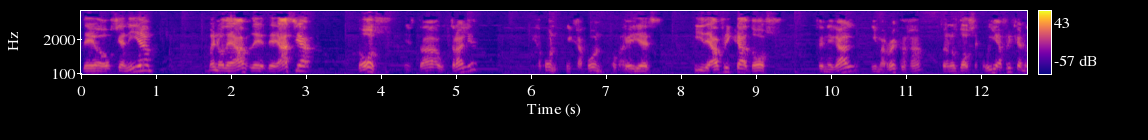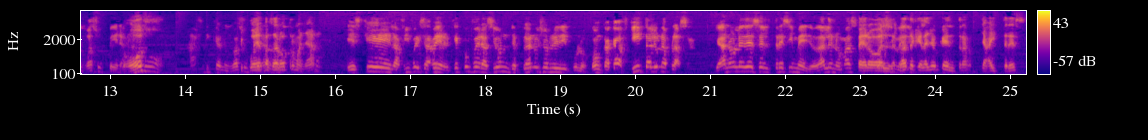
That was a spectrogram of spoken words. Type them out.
De Oceanía, bueno, de, de, Asia, dos. Está Australia y Japón. Y Japón, ok. es. Y de África, dos. Senegal y Marruecos. Ajá. Son los 12. Uy, África nos va a superar. ¿Dos? África nos va a superar. Puede pasar otro mañana. Es que la FIFA dice, a ver, ¿qué confederación de plano hizo ridículo? Con CACAF, quítale una plaza. Ya no le des el tres y medio, dale nomás. Pero el, que el año que entra ya hay tres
